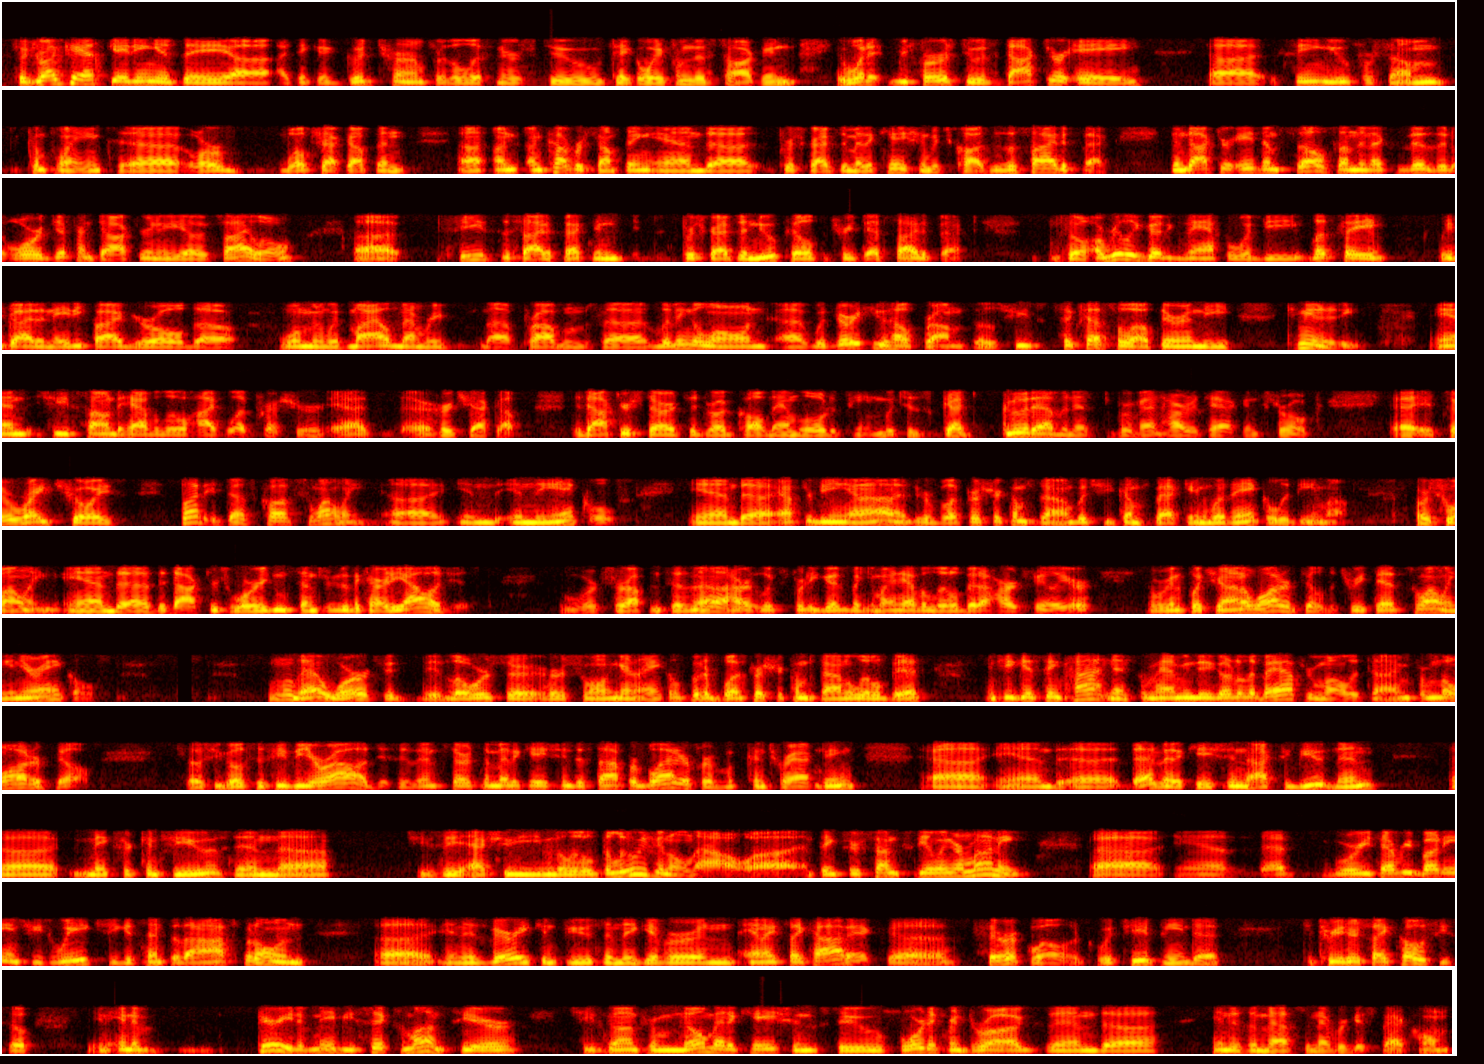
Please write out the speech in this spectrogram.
So drug cascading is a, uh, I think, a good term for the listeners to take away from this talk. And what it refers to is Dr. A uh, seeing you for some complaint uh, or well checkup and uh, un- uncover something and uh, prescribes a medication which causes a side effect. Then Dr. A themselves on the next visit or a different doctor in the other silo uh, sees the side effect and prescribes a new pill to treat that side effect. So a really good example would be, let's say we've got an 85 year old uh, woman with mild memory uh, problems, uh, living alone uh, with very few health problems. So she's successful out there in the community. and she's found to have a little high blood pressure at uh, her checkup. The doctor starts a drug called amlodipine, which has got good evidence to prevent heart attack and stroke. Uh, it's a right choice, but it does cause swelling uh, in in the ankles. And uh, after being on it, her blood pressure comes down, but she comes back in with ankle edema or swelling. And uh, the doctor's worried and sends her to the cardiologist, who works her up and says, "No, the heart looks pretty good, but you might have a little bit of heart failure, we're going to put you on a water pill to treat that swelling in your ankles." Well, that works. It, it lowers her, her swelling in her ankles, but her blood pressure comes down a little bit, and she gets incontinent from having to go to the bathroom all the time from the water pill. So she goes to see the urologist, who then starts a medication to stop her bladder from contracting. Uh, and uh, that medication, oxybutynin, uh, makes her confused, and uh, she's actually even a little delusional now uh, and thinks her son's stealing her money. Uh, and that worries everybody, and she's weak. She gets sent to the hospital and uh, and is very confused, and they give her an antipsychotic, uh, Seroquel or quetiapine, to to treat her psychosis. So, in, in a period of maybe six months here, she's gone from no medications to four different drugs, and uh, and is a mess and never gets back home.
